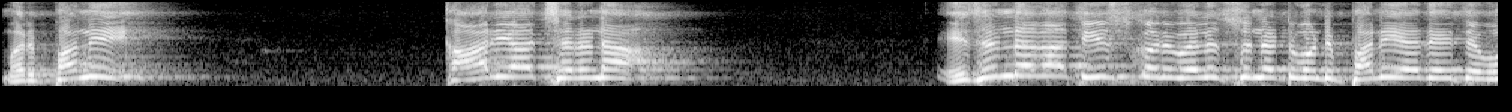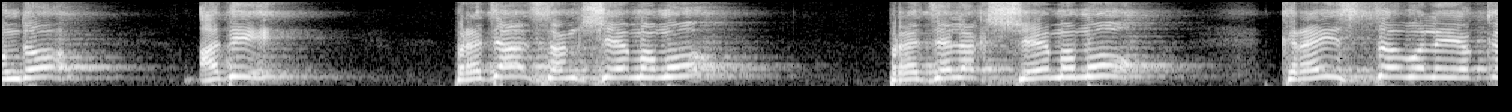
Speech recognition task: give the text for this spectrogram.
మరి పని కార్యాచరణ ఎజెండాగా తీసుకొని వెలుస్తున్నటువంటి పని ఏదైతే ఉందో అది ప్రజా సంక్షేమము ప్రజల క్షేమము క్రైస్తవుల యొక్క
